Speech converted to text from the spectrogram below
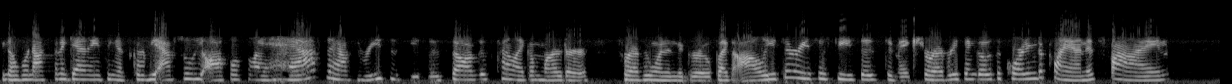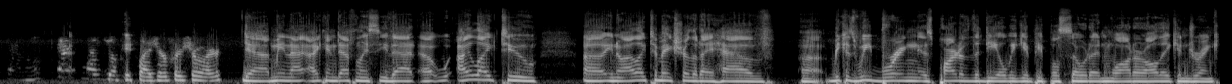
you know we're not going to get anything. It's going to be absolutely awful. So I have to have the Reese's Pieces. So I'm just kind of like a martyr for everyone in the group. Like I'll eat the Reese's Pieces to make sure everything goes according to plan. It's fine. Guilty pleasure for sure. Yeah, I mean, I, I can definitely see that. Uh, I like to, uh, you know, I like to make sure that I have. Uh, because we bring as part of the deal, we give people soda and water, all they can drink.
